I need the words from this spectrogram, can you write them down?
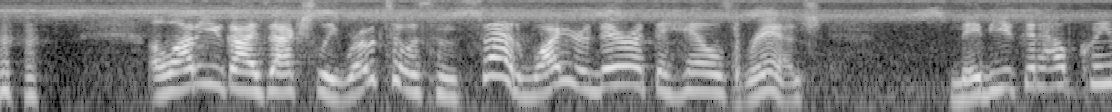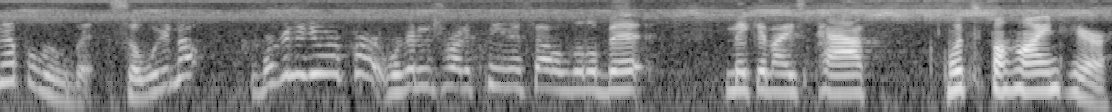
A lot of you guys actually wrote to us and said, while you're there at the Hales Ranch, maybe you could help clean up a little bit. So we're not, we're gonna do our part. We're gonna try to clean this out a little bit, make a nice path. What's behind here?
